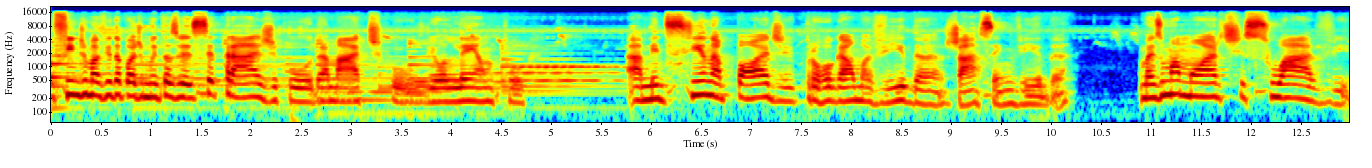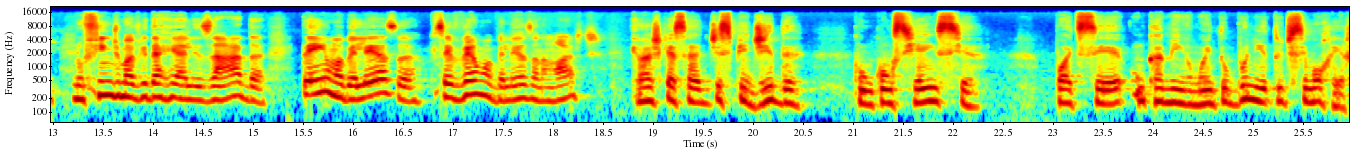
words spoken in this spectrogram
O fim de uma vida pode muitas vezes ser trágico, dramático, violento. A medicina pode prorrogar uma vida já sem vida. Mas uma morte suave, no fim de uma vida realizada, tem uma beleza? Você vê uma beleza na morte? Eu acho que essa despedida com consciência pode ser um caminho muito bonito de se morrer.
